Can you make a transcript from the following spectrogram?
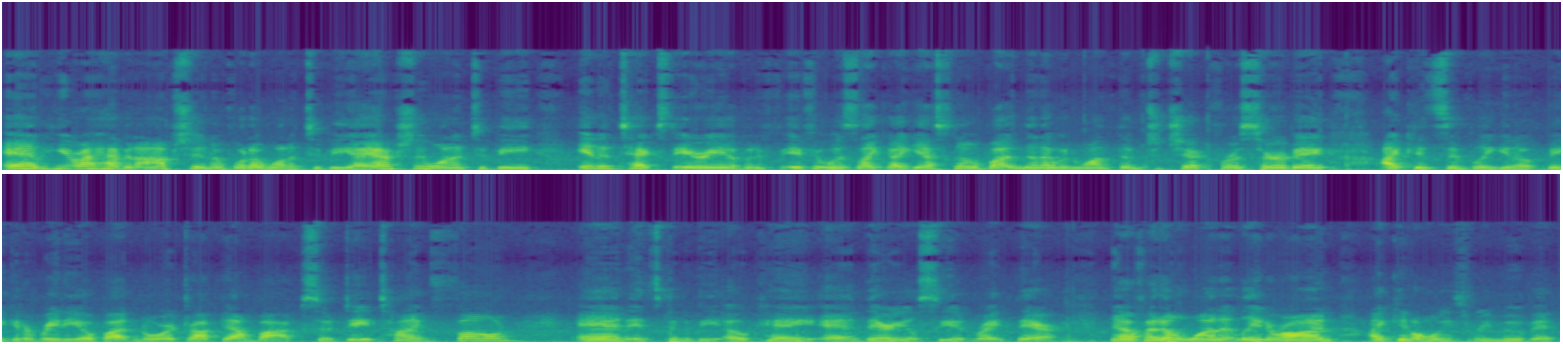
And here I have an option of what I want it to be. I actually want it to be in a text area, but if, if it was like a yes, no button that I would want them to check for a survey, I could simply, you know, make it a radio button or a drop down box. So daytime phone, and it's going to be okay, and there you'll see it right there. Now if I don't want it later on, I can always remove it.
